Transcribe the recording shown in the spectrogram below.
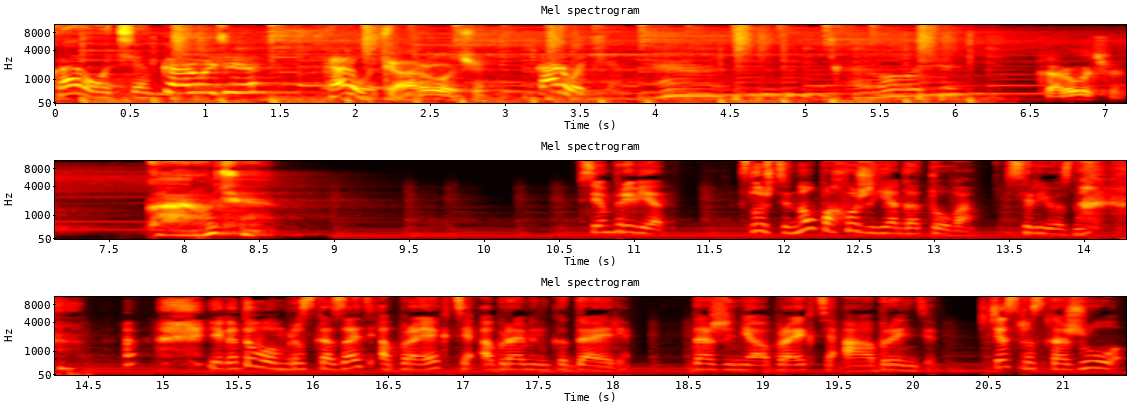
Короче. Короче. Короче. Короче. Короче. Короче. Короче. Короче. Всем привет! Слушайте, ну, похоже, я готова. Серьезно. Я готова вам рассказать о проекте Абраменко Дайри. Даже не о проекте, а о бренде. Сейчас расскажу,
